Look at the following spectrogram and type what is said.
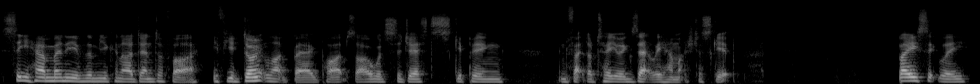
see how many of them you can identify. If you don't like bagpipes, I would suggest skipping. In fact, I'll tell you exactly how much to skip. Basically,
